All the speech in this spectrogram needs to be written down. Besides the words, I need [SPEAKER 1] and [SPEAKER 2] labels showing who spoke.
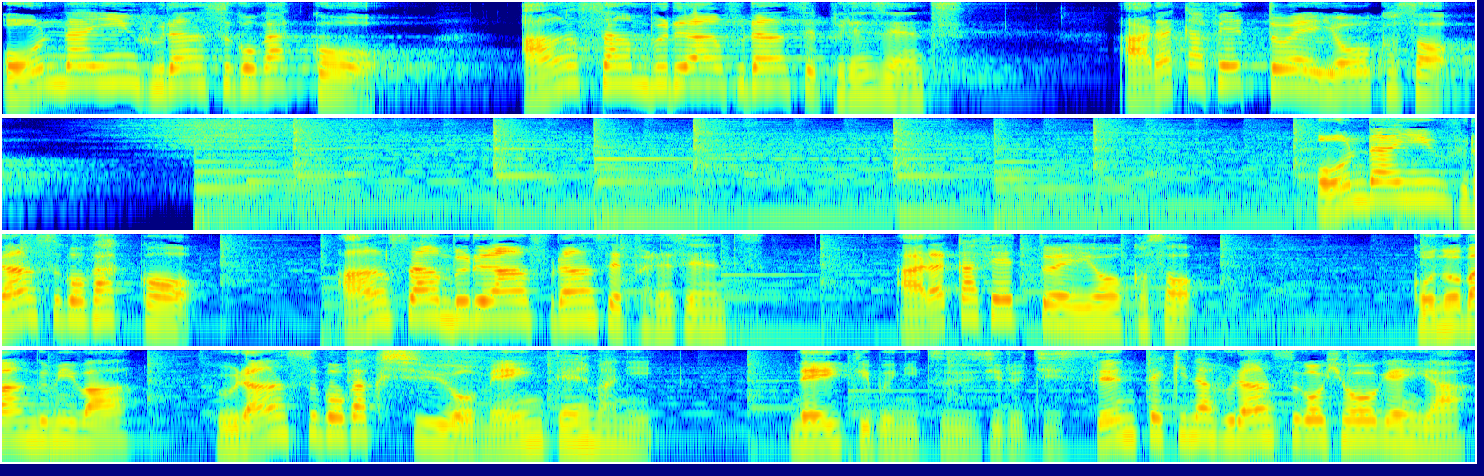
[SPEAKER 1] オンラインフランス語学校アンサンブル・アン・フランセプレゼンツ。アラカフェットへようこそ。オンラインフランス語学校アンサンブル・アン・フランセプレゼンツ。アラカフェットへようこそ。この番組はフランス語学習をメインテーマにネイティブに通じる実践的なフランス語表現や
